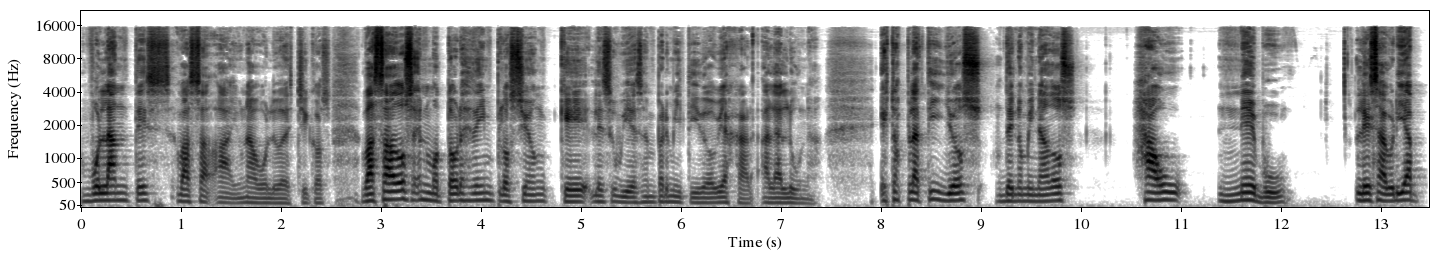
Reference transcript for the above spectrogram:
volantes basados, ay, una boludez chicos, basados en motores de implosión que les hubiesen permitido viajar a la luna. Estos platillos, denominados Hau Nebu, les, habría,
